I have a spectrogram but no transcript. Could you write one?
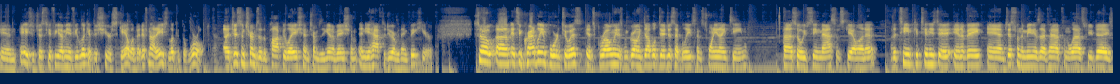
in Asia. Just if you, I mean, if you look at the sheer scale of it, if not Asia, look at the world. Uh, just in terms of the population, in terms of the innovation, and you have to do everything big here. So um, it's incredibly important to us. It's growing. It's been growing double digits, I believe, since 2019. Uh, so we've seen massive scale on it. The team continues to innovate, and just from the meetings I've had from the last few days,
